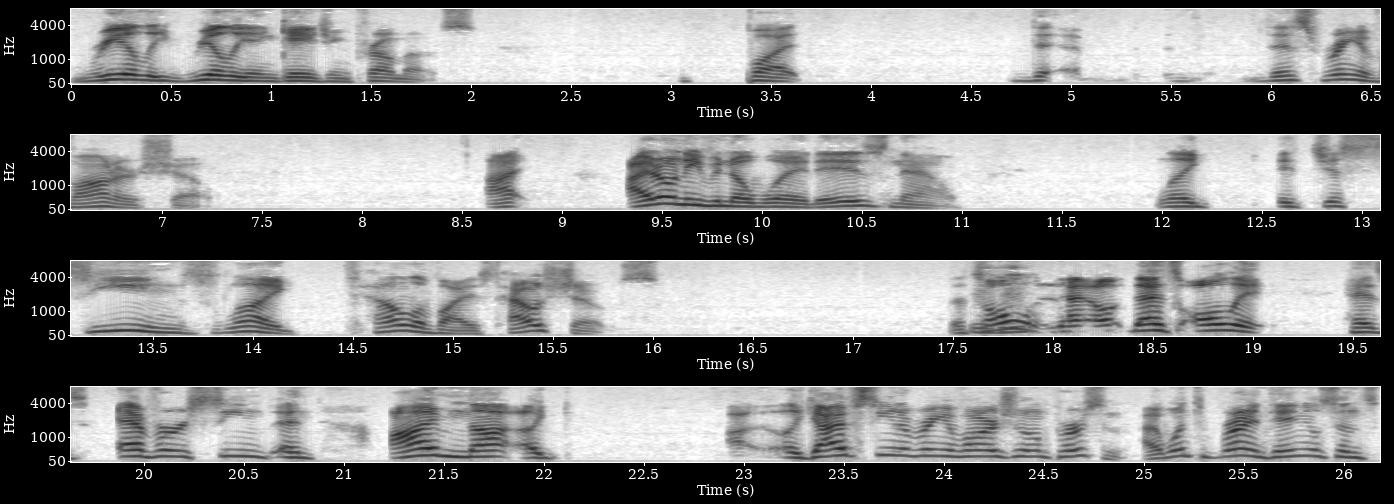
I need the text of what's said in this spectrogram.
really, really engaging promos. But th- this Ring of Honor show, I I don't even know what it is now. Like it just seems like televised house shows. That's all. Mm-hmm. That, that's all it has ever seen. And I'm not like, like I've seen a Ring of Honor show in person. I went to Bryan Danielson's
